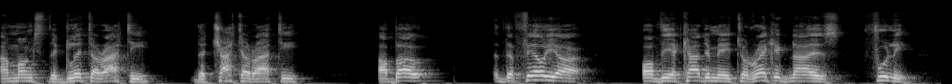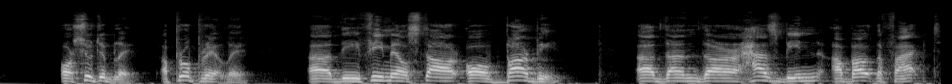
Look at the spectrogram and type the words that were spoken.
amongst the glitterati, the chatterati, about the failure of the Academy to recognize fully or suitably, appropriately, uh, the female star of Barbie uh, than there has been about the fact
